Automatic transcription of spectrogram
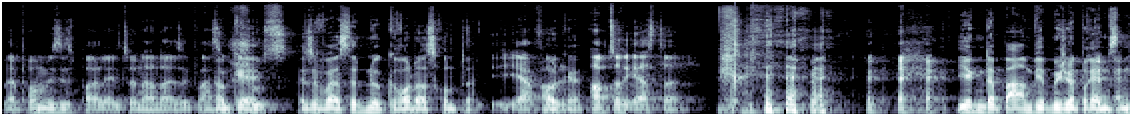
Weil Pommes ist parallel zueinander, also quasi Okay, Schuss. also fährst nicht nur geradeaus runter. Ja, voll. Okay. Hauptsache erster. Irgendein Baum wird mich schon bremsen.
